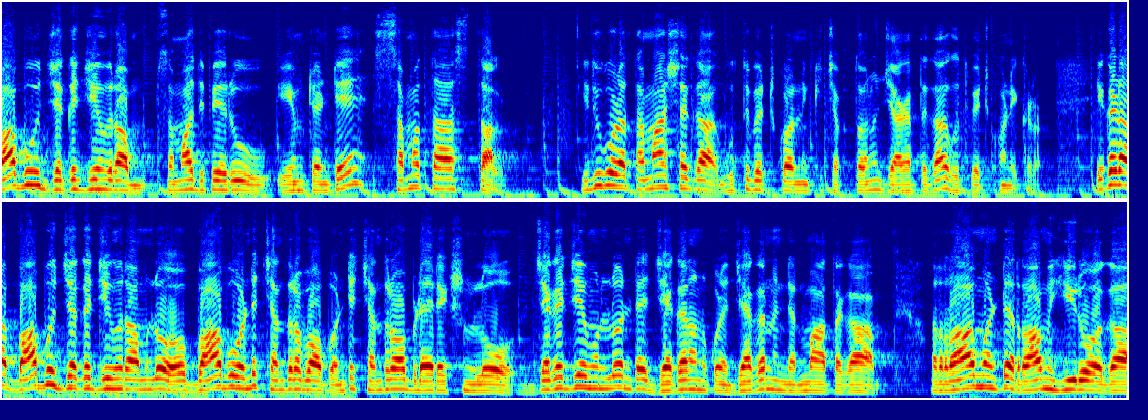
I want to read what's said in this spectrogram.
బాబు జగజ్జీవరామ్ సమాధి పేరు ఏమిటంటే సమతా స్థల్ ఇది కూడా తమాషాగా గుర్తుపెట్టుకోవడానికి చెప్తాను. జాగ్రత్తగా గుర్తుపెట్టుకోండి ఇక్కడ. ఇక్కడ బాబు జగజ్జీవరాంలో బాబు అంటే చంద్రబాబు అంటే చంద్రబాబు డైరెక్షన్లో జగజ్జీవన్లో అంటే జగన్ అనుకునే జగన్ నిర్మాతగా రామ్ అంటే రామ్ హీరోగా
